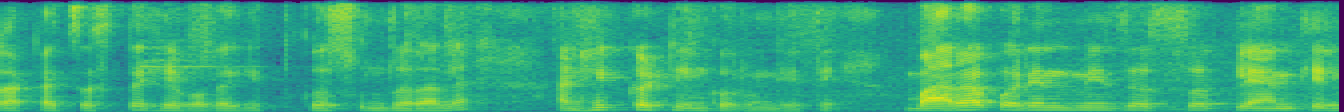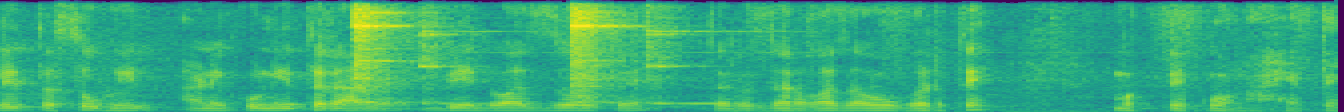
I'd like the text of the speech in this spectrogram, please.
टाकायचं असतं हे बघा इतकं सुंदर आलं आणि हे कटिंग करून घेते. बारापर्यंत मी जसं प्लॅन केले तसं होईल आणि कोणी तर आलं बेल वाजवते तर दरवाजा उघडते बघते कोण आहे ते.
